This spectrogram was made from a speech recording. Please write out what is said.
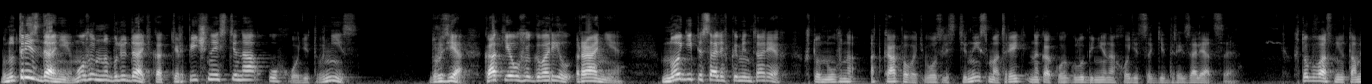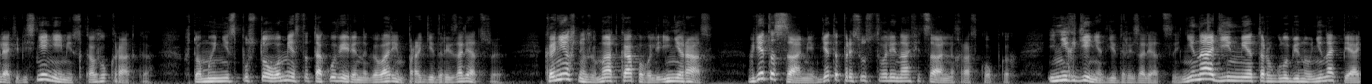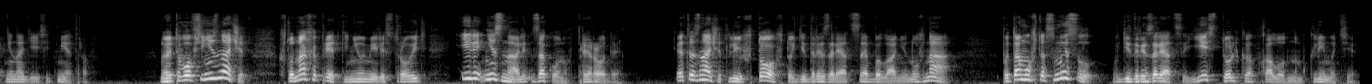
Внутри здания можем наблюдать, как кирпичная стена уходит вниз. Друзья, как я уже говорил ранее, многие писали в комментариях, что нужно откапывать возле стены и смотреть, на какой глубине находится гидроизоляция. Чтобы вас не утомлять объяснениями, скажу кратко, что мы не с пустого места так уверенно говорим про гидроизоляцию. Конечно же, мы откапывали и не раз. Где-то сами, где-то присутствовали на официальных раскопках. И нигде нет гидроизоляции. Ни на 1 метр в глубину, ни на 5, ни на 10 метров. Но это вовсе не значит, что наши предки не умели строить или не знали законов природы. Это значит лишь то, что гидроизоляция была не нужна, потому что смысл в гидроизоляции есть только в холодном климате.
